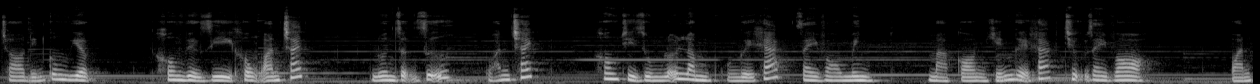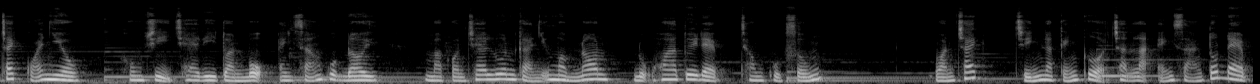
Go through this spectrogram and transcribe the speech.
cho đến công việc, không việc gì không oán trách, luôn giận dữ, oán trách, không chỉ dùng lỗi lầm của người khác dày vò mình, mà còn khiến người khác chịu dày vò oán trách quá nhiều. Không chỉ che đi toàn bộ ánh sáng cuộc đời, mà còn che luôn cả những mầm non, nụ hoa tươi đẹp trong cuộc sống. Oán trách chính là cánh cửa chặn lại ánh sáng tốt đẹp,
